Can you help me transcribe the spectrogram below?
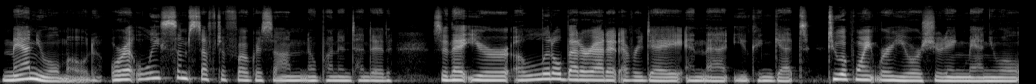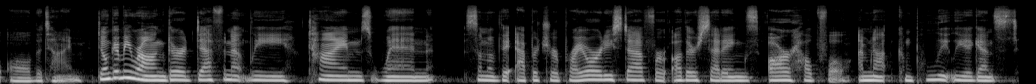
manual mode, or at least some stuff to focus on, no pun intended, so that you're a little better at it every day and that you can get to a point where you're shooting manual all the time. Don't get me wrong, there are definitely times when some of the aperture priority stuff or other settings are helpful. I'm not completely against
